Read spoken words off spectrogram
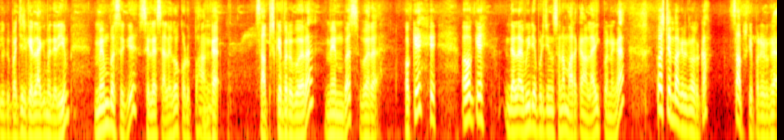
யூடியூப் வச்சிருக்க எல்லாருக்குமே தெரியும். மெம்பர்ஸுக்கு சில சலுகை கொடுப்பாங்க. சப்ஸ்கிரைபர் வேறு மெம்பர்ஸ் வேறு. ஓகே ஓகே இந்த வீடியோ பிடிச்சிங்கன்னு சொன்னால் மறக்காம லைக் பண்ணுங்கள் ஃபஸ்ட் டைம் பார்க்குறீங்க ஒருக்கா சப்ஸ்கிரைப் பண்ணிவிடுங்க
